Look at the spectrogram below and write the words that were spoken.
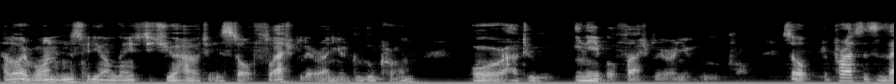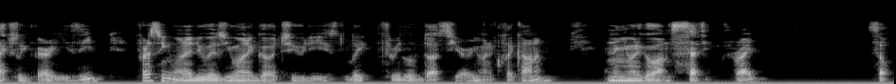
Hello everyone, in this video I'm going to teach you how to install Flash Player on your Google Chrome or how to enable Flash Player on your Google Chrome. So the process is actually very easy. First thing you want to do is you want to go to these three little dots here, you want to click on them and then you want to go on settings, right? So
